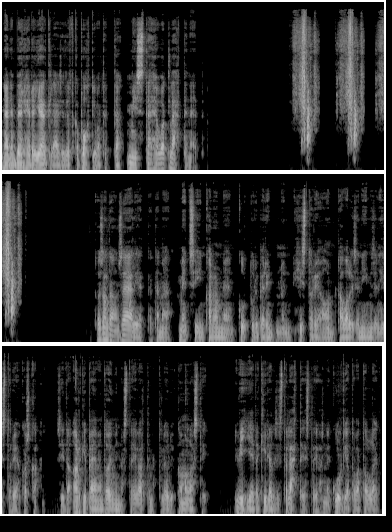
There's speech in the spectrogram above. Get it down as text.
näiden perheiden jälkeläiset, jotka pohtivat, että mistä he ovat lähteneet. Toisaalta on sääli, että tämä metsiin kadonneen kulttuuriperinnön historia on tavallisen ihmisen historia, koska siitä arkipäivän toiminnasta ei välttämättä löydy kamalasti vihjeitä kirjallisista lähteistä, jos ne kulkijat ovat olleet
